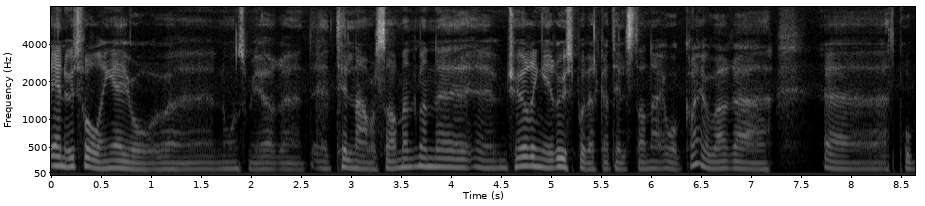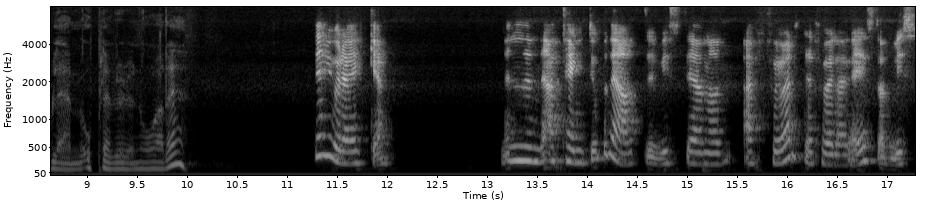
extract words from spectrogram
En utfordring er jo uh, noen som gjør uh, tilnærmelser. Men, men uh, kjøring i ruspåvirka tilstand kan jo være et problem. Opplevde du noe av det? Det gjorde jeg ikke. Men jeg tenkte jo på det at hvis det er noe Jeg følte det før jeg reiste, at hvis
